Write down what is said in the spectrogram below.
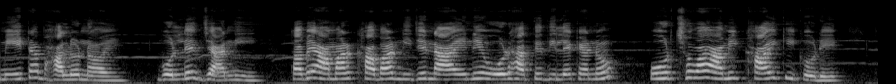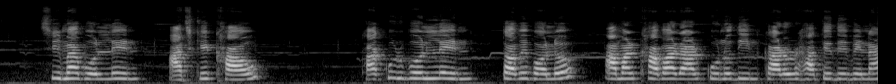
মেয়েটা ভালো নয় বললে জানি। তবে আমার খাবার নিজে না এনে ওর হাতে দিলে কেন? ওর ছোঁয়া আমি খাই কি করে? শ্রীমা বললেন, আজকে খাও। ঠাকুর বললেন, তবে বলো, আমার খাবার আর কোনো দিন কারোর হাতে দেবে না।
